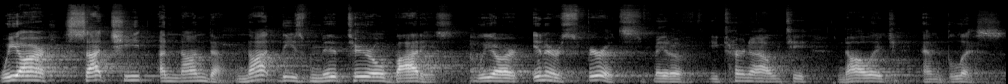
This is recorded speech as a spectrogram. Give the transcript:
We are Satchit Ananda, not these material bodies. We are inner spirits made of eternality, knowledge, and bliss.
